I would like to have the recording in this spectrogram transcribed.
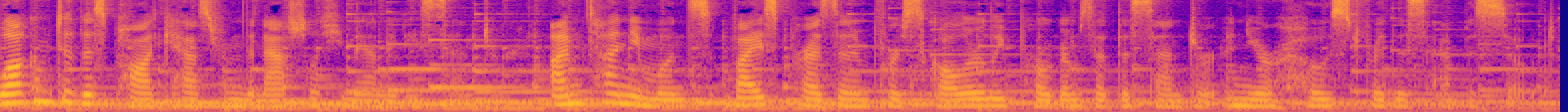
Welcome to this podcast from the National Humanities Center. I'm Tania Munz, Vice President for Scholarly Programs at the Center, and your host for this episode.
